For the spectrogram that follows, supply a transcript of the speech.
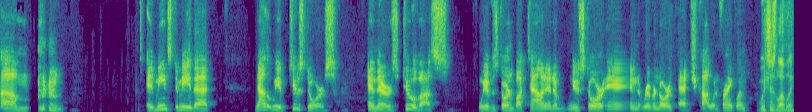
Um, it means to me that now that we have two stores and there's two of us, we have a store in Bucktown and a new store in River North at Chicago and Franklin. which is lovely.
